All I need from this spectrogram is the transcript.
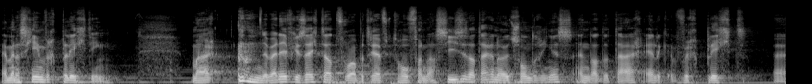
En men is geen verplichting. Maar de wet heeft gezegd dat voor wat betreft het Hof van Assise dat daar een uitzondering is en dat het daar eigenlijk verplicht uh,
